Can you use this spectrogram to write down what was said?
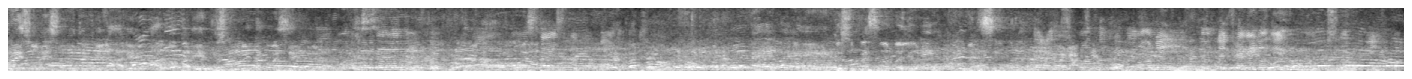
preso nei saluti finali, Alba Parienti, stupenda come sempre. Come stai? Eh, questo festival Baglioni come ti sembra? Baglioni è dirlo, sono piccolo.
